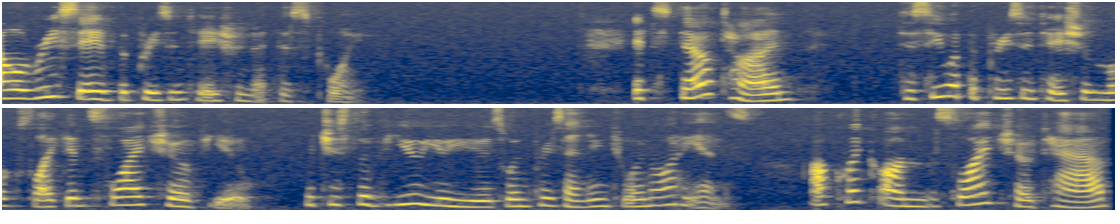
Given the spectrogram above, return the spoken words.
I'll resave the presentation at this point. It's now time to see what the presentation looks like in slideshow view, which is the view you use when presenting to an audience. I'll click on the slideshow tab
